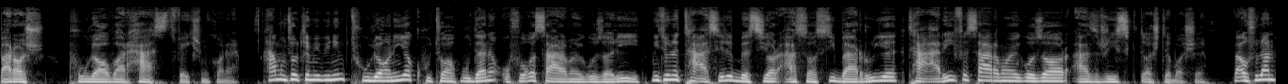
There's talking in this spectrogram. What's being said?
براش پول هست فکر می‌کنه. همونطور که می‌بینیم طولانی یا کوتاه بودن افق سرمایه گذاری می‌تونه تاثیر بسیار اساسی بر روی تعریف سرمایه گذار از ریسک داشته باشه. و اصولا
